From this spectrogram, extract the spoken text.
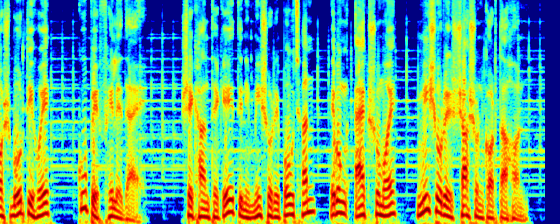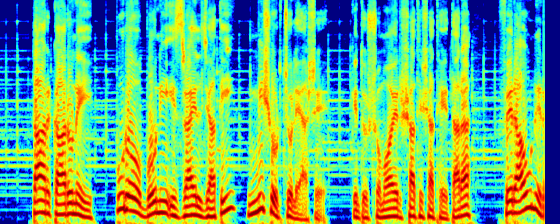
বশবর্তী হয়ে কূপে ফেলে দেয়। সেখান থেকে তিনি মিশরে পৌঁছান এবং একসময় মিশরের শাসনকর্তা হন। তার কারণেই পুরো বনি ইসরায়েল জাতি মিশর চলে আসে, কিন্তু সময়ের সাথে সাথে তারা ফেরাউনের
